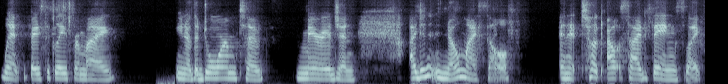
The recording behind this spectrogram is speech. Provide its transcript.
went basically from my, you know, the dorm to marriage. And I didn't know myself. And it took outside things like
